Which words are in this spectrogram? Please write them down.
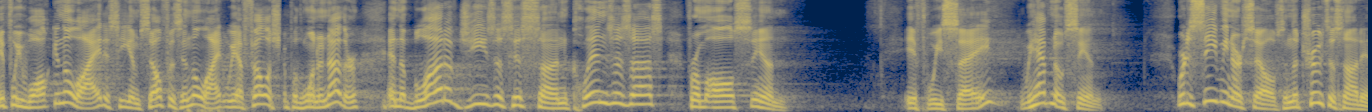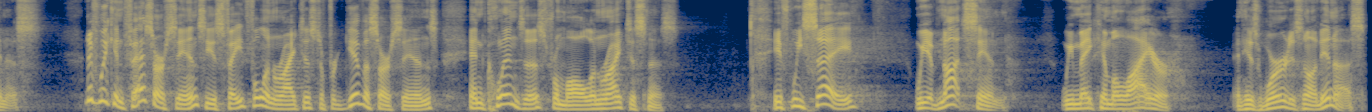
If we walk in the light as he himself is in the light, we have fellowship with one another, and the blood of Jesus, his son, cleanses us from all sin. If we say we have no sin, we're deceiving ourselves and the truth is not in us. And if we confess our sins, he is faithful and righteous to forgive us our sins and cleanse us from all unrighteousness. If we say we have not sinned, we make him a liar and his word is not in us.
